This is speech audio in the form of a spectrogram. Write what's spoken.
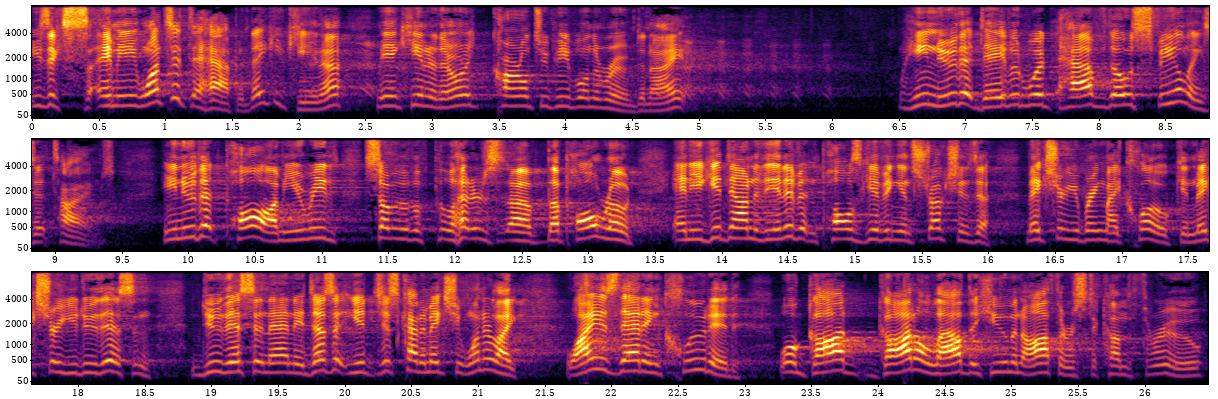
He's ex- I mean, he wants it to happen. Thank you, Keena. Me and Keena are the only carnal two people in the room tonight. He knew that David would have those feelings at times. He knew that Paul, I mean, you read some of the letters uh, that Paul wrote, and you get down to the end of it, and Paul's giving instructions to make sure you bring my cloak, and make sure you do this, and do this and that. And it doesn't, it just kind of makes you wonder, like, why is that included? Well, God, God allowed the human authors to come through,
